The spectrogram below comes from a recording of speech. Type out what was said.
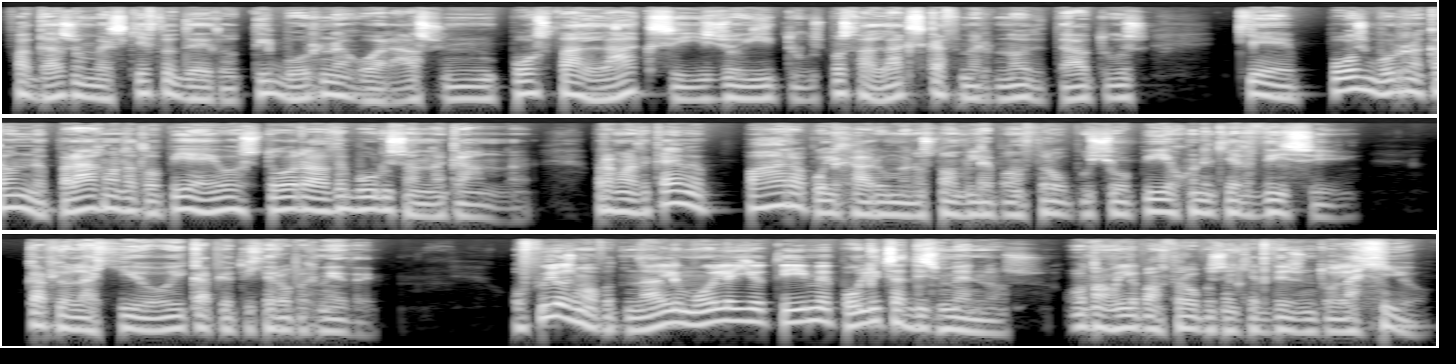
Φαντάζομαι σκέφτονται το τι μπορούν να αγοράσουν, πώς θα αλλάξει η ζωή τους, πώς θα αλλάξει η καθημερινότητά τους και πώς μπορούν να κάνουν πράγματα τα οποία έως τώρα δεν μπορούσαν να κάνουν. Πραγματικά είμαι πάρα πολύ χαρούμενος όταν βλέπω ανθρώπους οι οποίοι έχουν κερδίσει κάποιο λαχείο ή κάποιο τυχερό παιχνίδι. Ο φίλος μου από την άλλη μου έλεγε ότι είμαι πολύ τσαντισμένος όταν βλέπω ανθρώπους να κερδίζουν το λαχείο.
